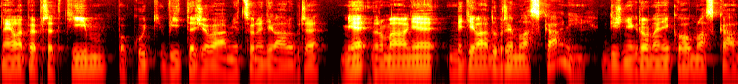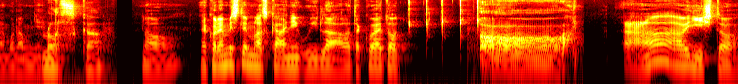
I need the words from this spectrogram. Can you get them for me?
Nejlépe předtím, pokud víte, že vám něco nedělá dobře. Mě normálně nedělá dobře mlaskání, když někdo na někoho mlaská, nebo na mě. Mlaska? No, jako nemyslím mlaskání u jídla, ale takové to... Oh, a vidíš to,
